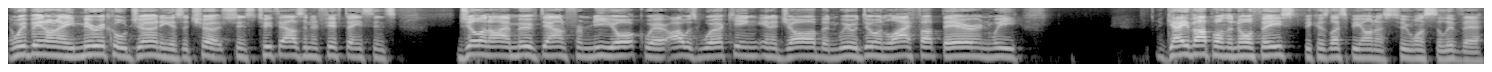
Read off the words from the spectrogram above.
And we've been on a miracle journey as a church since 2015, since Jill and I moved down from New York, where I was working in a job and we were doing life up there, and we gave up on the Northeast because let's be honest, who wants to live there?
